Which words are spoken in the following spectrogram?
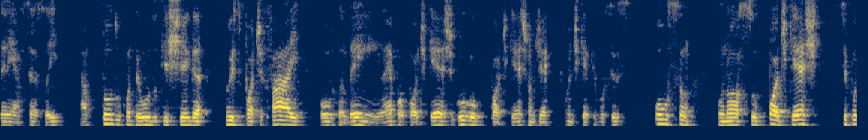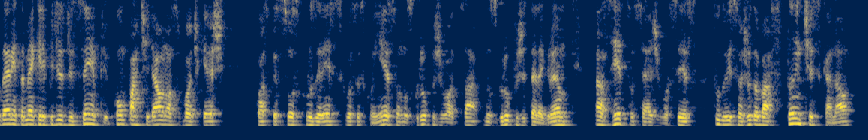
terem acesso aí a todo o conteúdo que chega no Spotify ou também na Apple Podcast, Google Podcast, onde, é, onde quer que vocês ouçam o nosso podcast. Se puderem também, aquele pedido de sempre, compartilhar o nosso podcast com as pessoas cruzeirenses que vocês conheçam, nos grupos de WhatsApp, nos grupos de Telegram, nas redes sociais de vocês. Tudo isso ajuda bastante esse canal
